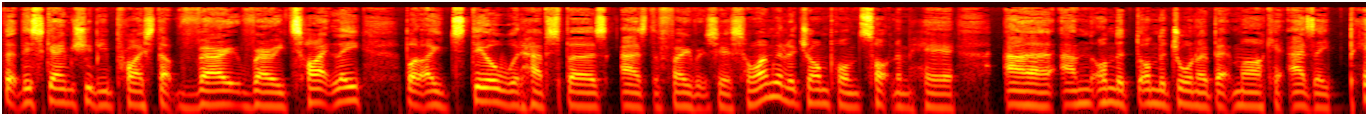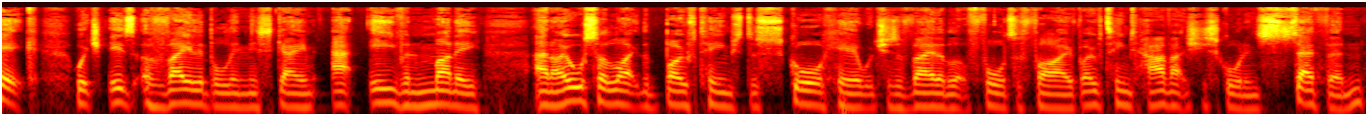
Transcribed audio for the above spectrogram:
that this game should be priced up very, very tightly, but I still would have Spurs as the favourites here. So I'm going to jump on Tottenham here uh, and on the on the draw no bet market as a pick, which is available in this game at even money. And I also like the both teams to score here, which is available at four to five. Both teams have actually scored in seven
